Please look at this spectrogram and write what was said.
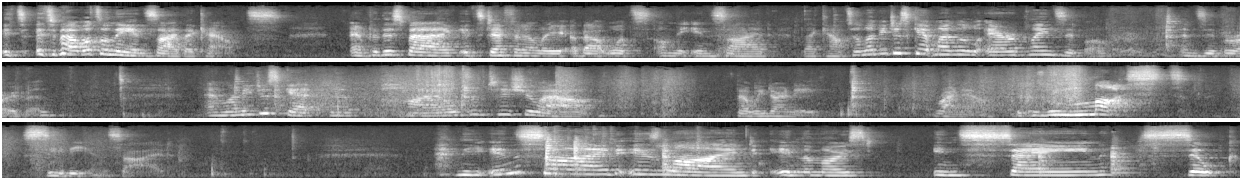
it's, it's about what's on the inside that counts. And for this bag, it's definitely about what's on the inside that counts. So let me just get my little aeroplane zipper and zipper open. And let me just get the piles of tissue out that we don't need right now because we must see the inside. And the inside is lined in the most insane silk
